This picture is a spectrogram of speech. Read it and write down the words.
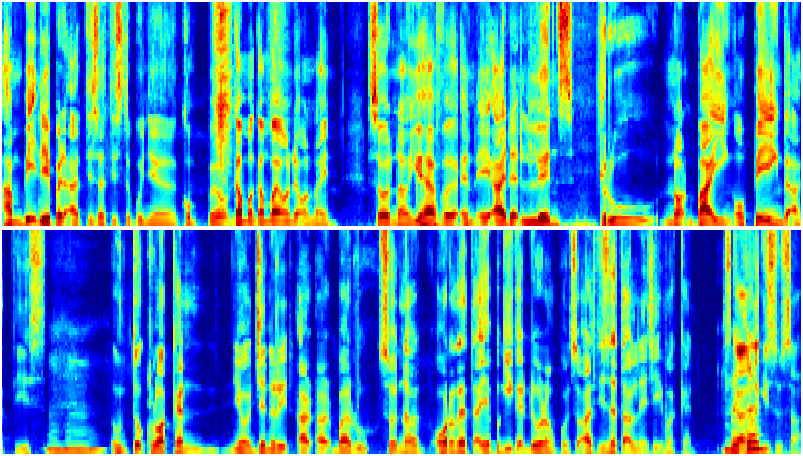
ambil daripada artis-artis tu punya gambar-gambar on the online. So now you have a, an AI that learns through not buying or paying the artist Mhm. untuk keluarkan you know generate art-art baru. So now orang dah tak payah pergi kat dia orang pun. So artis dah tak boleh nak cari makan. Sekarang Betul. lagi susah.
